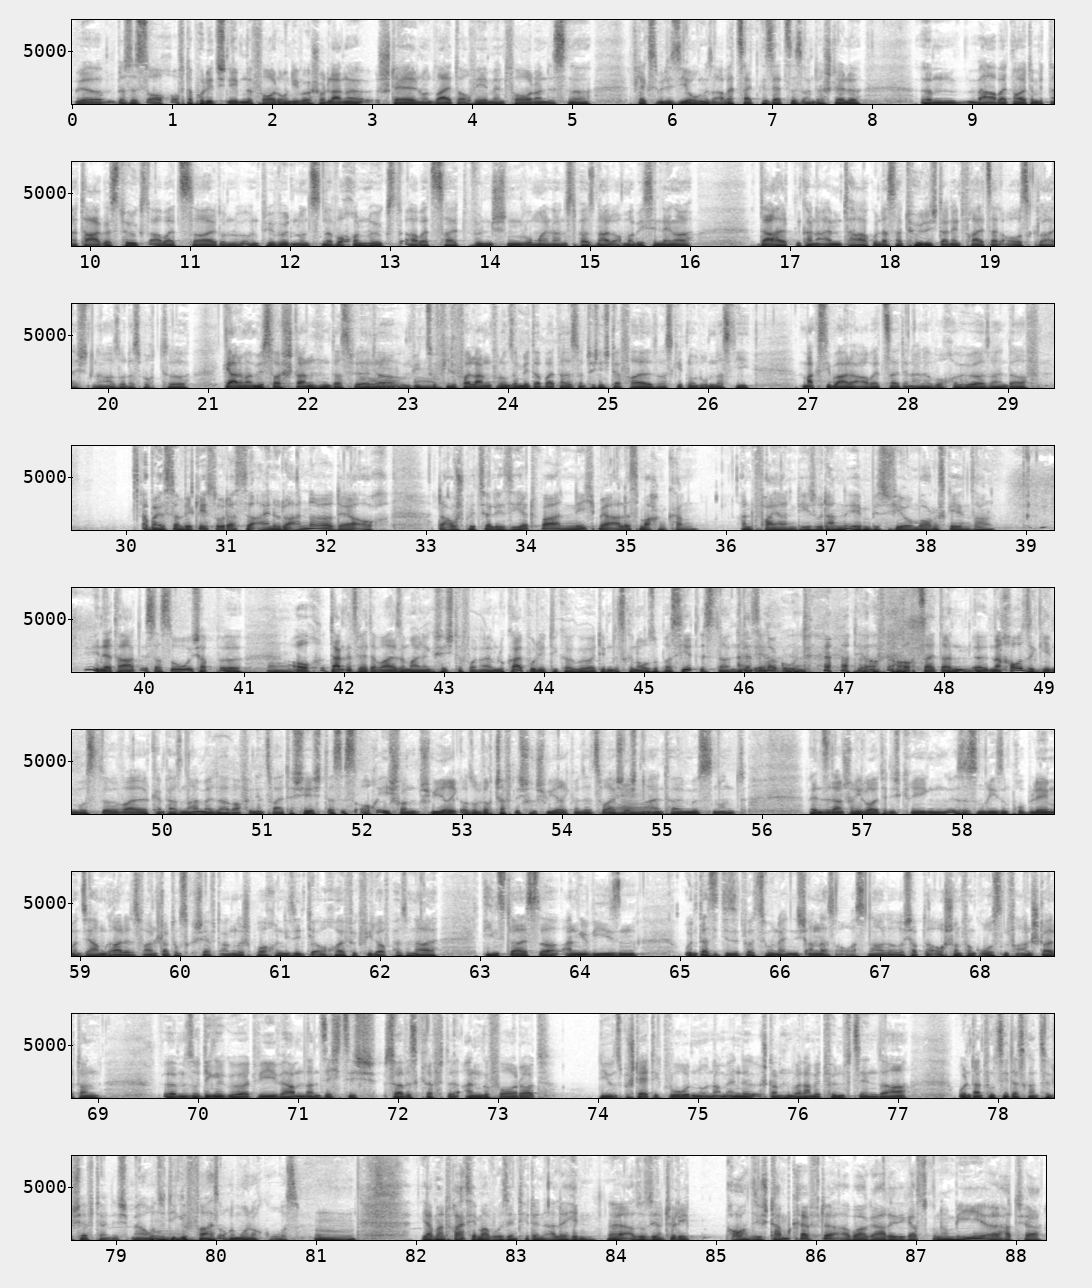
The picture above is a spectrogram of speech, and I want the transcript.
wir, das ist auch auf der politischen Ebene eine Forderung, die wir schon lange stellen und weiter auch vehement fordern, ist eine Flexibilisierung des Arbeitszeitgesetzes an der Stelle. Ähm, wir arbeiten heute mit einer Tageshöchstarbeitszeit und, und wir würden uns eine Wochenhöchstarbeitszeit wünschen, wo man dann das Personal auch mal ein bisschen länger da halten kann an einem Tag und das natürlich dann in Freizeit ausgleicht. Ne? Also das wird äh, gerne mal missverstanden, dass wir mhm. da irgendwie mhm. zu viel verlangen von unseren Mitarbeitern. Das ist natürlich nicht der Fall. Es geht nur darum, dass die maximale Arbeitszeit in einer Woche höher sein darf. Aber ist dann wirklich so, dass der ein oder andere, der auch darauf spezialisiert war, nicht mehr alles machen kann? anfeiern, die so dann eben bis vier Uhr morgens gehen sollen. In der Tat ist das so. Ich habe äh, ja. auch dankenswerterweise mal eine Geschichte von einem Lokalpolitiker gehört, dem das genauso passiert ist dann. Das ist der, immer gut. der auf der Hochzeit dann äh, nach Hause gehen musste, weil kein Personal mehr da war für eine zweite Schicht. Das ist auch eh schon schwierig, also wirtschaftlich schon schwierig, wenn sie zwei Schichten einteilen müssen und wenn sie dann schon die Leute nicht kriegen, ist es ein Riesenproblem. Und Sie haben gerade das Veranstaltungsgeschäft angesprochen. Die sind ja auch häufig viel auf Personaldienstleister angewiesen. Und da sieht die Situation nicht anders aus. Ne? Also ich habe da auch schon von großen Veranstaltern ähm, so Dinge gehört wie, wir haben dann 60 Servicekräfte angefordert, die uns bestätigt wurden und am Ende standen wir da mit 15 da und dann funktioniert das ganze Geschäft ja nicht mehr. Also mhm. die Gefahr ist auch immer noch groß. Mhm. Ja, man fragt sich immer, wo sind die denn alle hin? Ne? Also sie natürlich brauchen sie Stammkräfte, aber gerade die Gastronomie äh, hat ja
